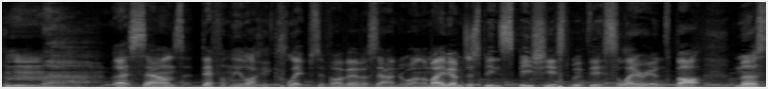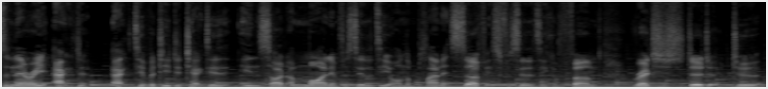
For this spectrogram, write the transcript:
Hmm, that sounds definitely like Eclipse if I've ever sounded one. Or maybe I'm just being speciest with the Salarians, but mercenary acti activity detected inside a mining facility on the planet's surface. Facility confirmed, registered to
